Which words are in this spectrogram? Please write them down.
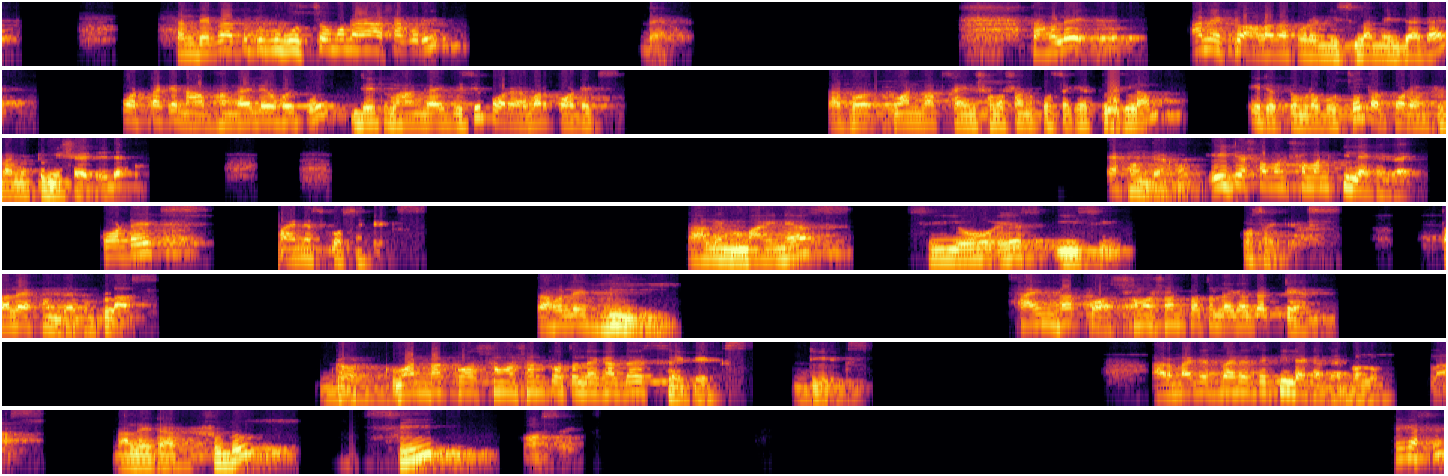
তাহলে দেখো, এতটুকু বুঝছ মনে হয়, আশা করি? দেখো। তাহলে আমি একটু আলাদা করে নিয়েছিলাম এই জায়গায়। কটটাকে না ভাঙাইলেও হয়তো যেহেতু ভাঙ্গাই দিছি পরে আবার কট এক্স তারপর ওয়ান ভাগ সাইন সমাসান কোসেক একটু লিখলাম এটা তোমরা বুঝছ তারপরে অংশটা আমি একটু মিশাই দিই দেখো। এখন দেখো, এইটা সমান সমান কি লেখা যায়? Cot x minus cosec x তাহলে minus C O S E C cosec x তাহলে এখন দেখো প্লাস তাহলে বি সাইন ভাগ কস সমান কত লেখা যায়? টেন ডট ওয়ান ভাগ কস সমান কত লেখা যায়? সেক এক্স ডিএক্স আর মাইনাস মাইনাসে কি লেখা যায় বলো? প্লাস তাহলে এটা শুধু সি কস এক্স ঠিক আছে?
